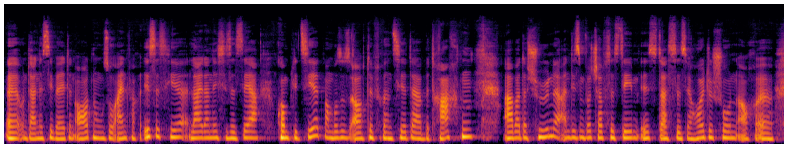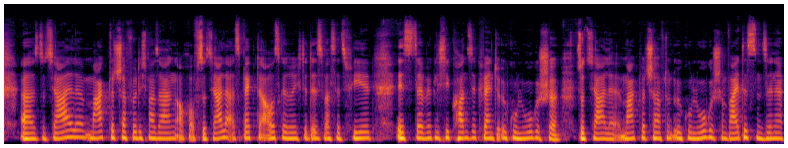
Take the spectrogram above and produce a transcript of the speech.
äh, und dann ist die Welt in Ordnung. So einfach ist es hier leider nicht. Es ist sehr kompliziert. Man muss es auch differenzierter betrachten. Aber das Schöne an diesem Wirtschaftssystem ist, dass es ja heute schon auch äh, äh, soziale Marktwirtschaft, würde ich mal sagen, auch auf soziale Aspekte ausgerichtet ist. Was jetzt fehlt, ist äh, wirklich die konsequente ökologische soziale Marktwirtschaft und ökologisch im weitesten Sinne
